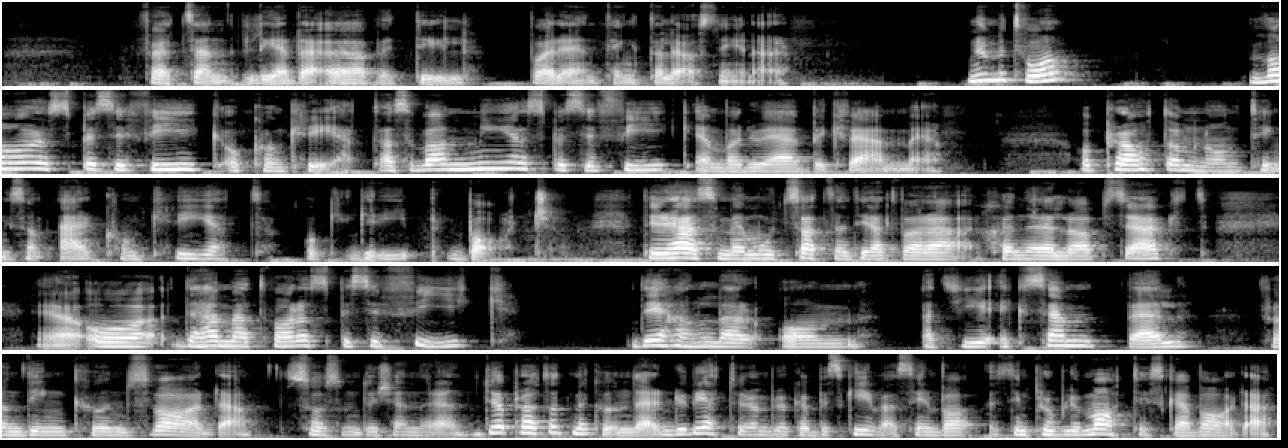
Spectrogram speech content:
för att sedan leda över till vad den tänkta lösningen är. Nummer två. Var specifik och konkret. Alltså var mer specifik än vad du är bekväm med och prata om någonting som är konkret och gripbart. Det är det här som är motsatsen till att vara generell och abstrakt. Eh, och det här med att vara specifik, det handlar om att ge exempel från din kunds vardag, så som du känner den. Du har pratat med kunder, du vet hur de brukar beskriva sin, sin problematiska vardag,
